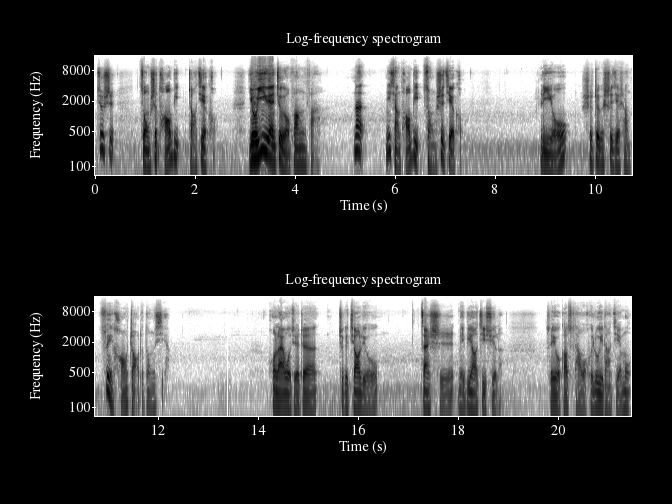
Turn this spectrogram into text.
就是。总是逃避找借口，有意愿就有方法，那你想逃避总是借口。理由是这个世界上最好找的东西啊。后来我觉着这个交流暂时没必要继续了，所以我告诉他我会录一档节目。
